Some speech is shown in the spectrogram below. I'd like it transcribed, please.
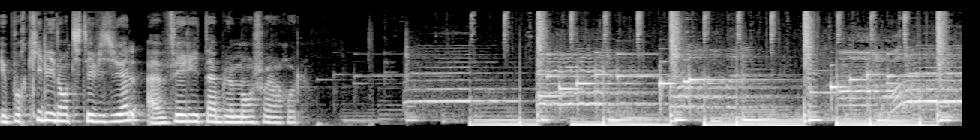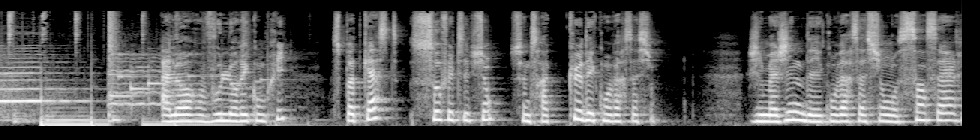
et pour qui l'identité visuelle a véritablement joué un rôle. Alors, vous l'aurez compris, ce podcast, sauf exception, ce ne sera que des conversations. J'imagine des conversations sincères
